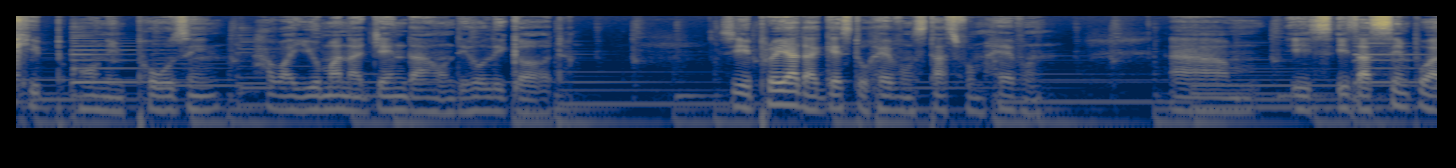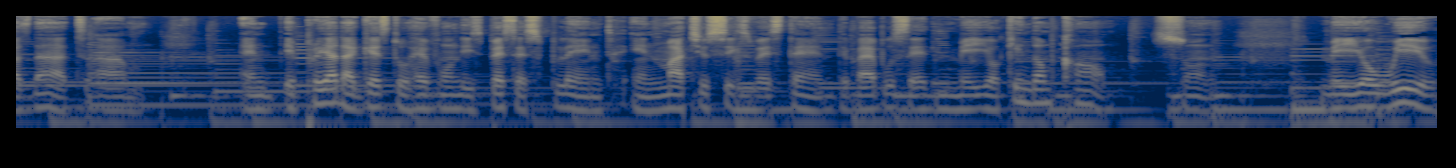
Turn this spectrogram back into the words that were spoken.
keep on imposing our human agenda on the Holy God. See, a prayer that gets to heaven starts from heaven. Um, it's, it's as simple as that. Um, and a prayer that gets to heaven is best explained in Matthew 6, verse 10. The Bible said, May your kingdom come soon. May your will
